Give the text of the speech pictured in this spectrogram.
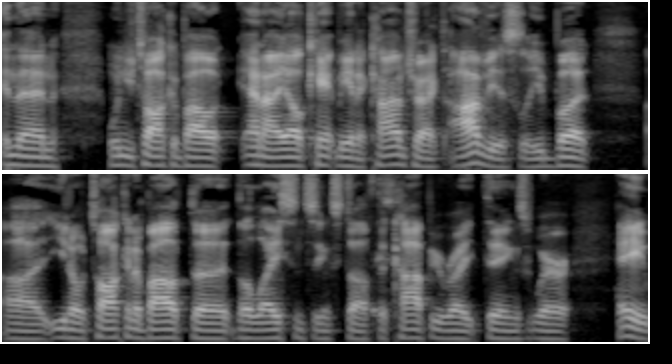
And then when you talk about NIL, can't be in a contract, obviously, but uh, you know talking about the the licensing stuff, the copyright things, where hey,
